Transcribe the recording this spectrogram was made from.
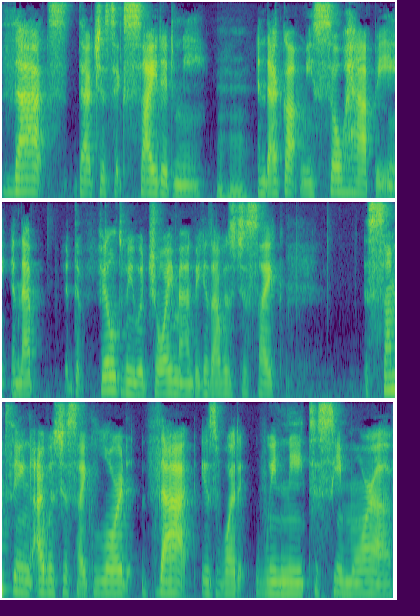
That's, that just excited me hmm and that got me so happy and that that filled me with joy man because i was just like something i was just like lord that is what we need to see more of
